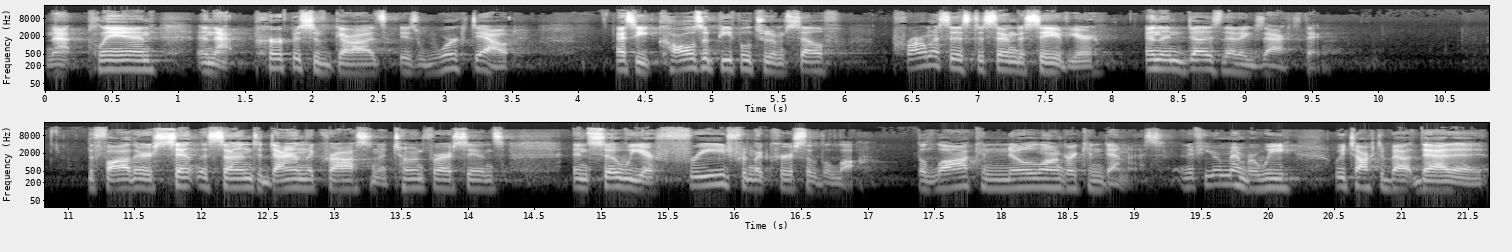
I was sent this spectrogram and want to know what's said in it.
And that plan and that purpose of God's is worked out as he calls a people to himself, promises to send a Savior, and then does that exact thing. The Father sent the Son to die on the cross and atone for our sins, and so we are freed from the curse of the law. The law can no longer condemn us. And if you remember, we, we talked about that uh,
